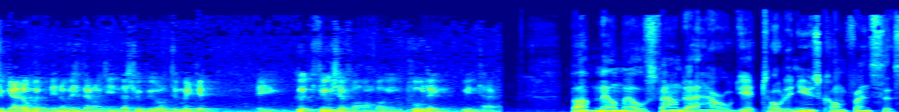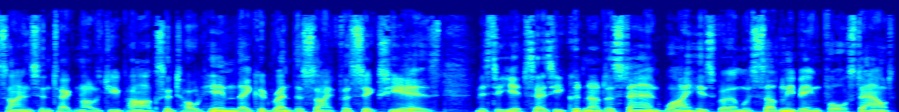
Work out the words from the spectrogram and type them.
together with Innovation Technology Industry Bureau to make it a good future for Hong Kong, including green tech. But Mil Mill's founder, Harold Yip, told a news conference that Science and Technology Parks had told him they could rent the site for six years. Mr. Yip says he couldn't understand why his firm was suddenly being forced out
